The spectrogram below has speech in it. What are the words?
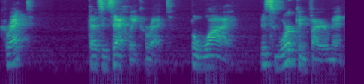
correct? That's exactly correct. But why? This work environment.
